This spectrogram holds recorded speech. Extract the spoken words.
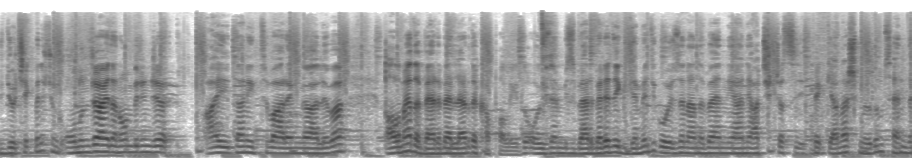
video çekmedi. Çünkü 10. aydan 11. aydan itibaren galiba Almanya'da berberler de kapalıydı. O yüzden biz berbere de gidemedik. O yüzden hani ben yani açıkçası pek yanaşmıyordum. Sen de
